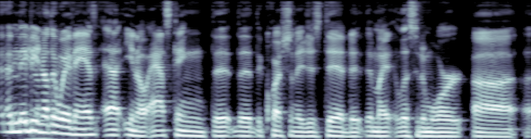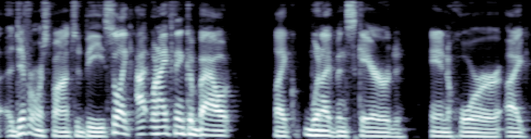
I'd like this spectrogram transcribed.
and maybe another way of as, uh, you know asking the, the the question I just did that might elicit a more uh, a different response would be so like I, when I think about like when I've been scared in horror like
